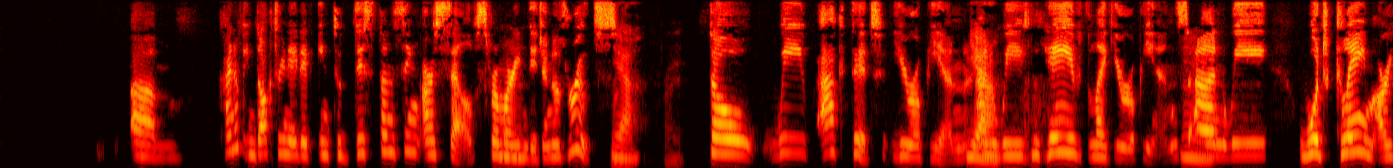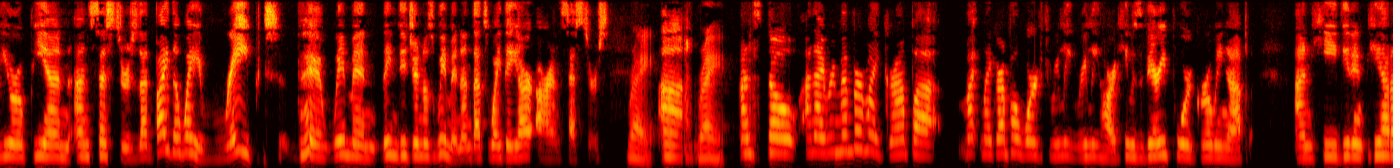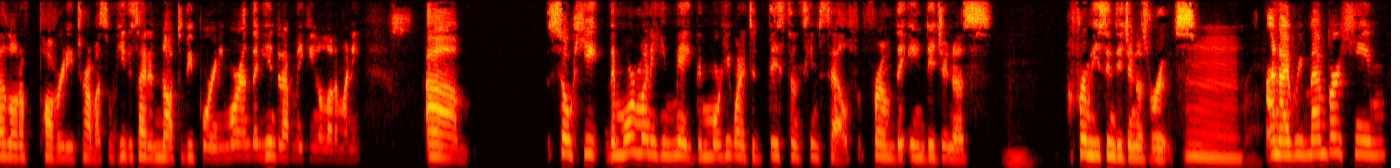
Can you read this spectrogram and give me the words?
um, kind of indoctrinated into distancing ourselves from our Mm. indigenous roots yeah. Right. so we acted European Yeah. and we behaved like Europeans Mm. and we would claim our European ancestors that, by the way, raped the women, the indigenous women, and that's why they are our ancestors. Right. Um, Right. and so, and I remember my grandpa, my, my grandpa worked really, really hard. He was very poor growing up and he didn't, he had a lot of poverty trauma. So he decided not to be poor anymore. And then he ended up making a lot of money. Um, so he, the more money he made, the more he wanted to distance himself from the indigenous, Mm. from his indigenous roots. Mm. And I remember him,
